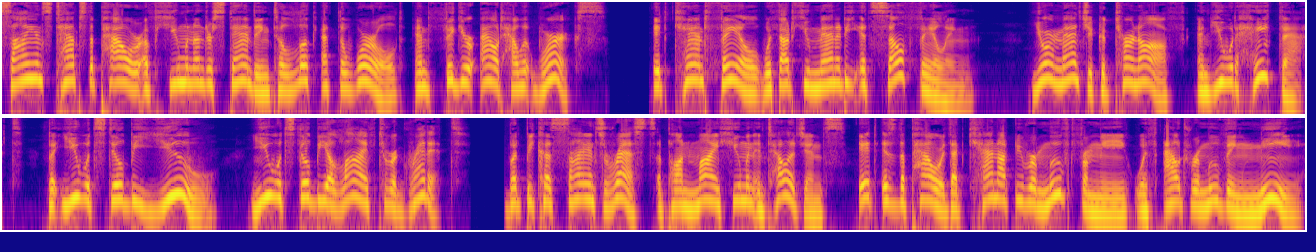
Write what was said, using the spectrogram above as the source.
Science taps the power of human understanding to look at the world and figure out how it works. It can't fail without humanity itself failing. Your magic could turn off and you would hate that, but you would still be you. You would still be alive to regret it. But because science rests upon my human intelligence, it is the power that cannot be removed from me without removing me.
